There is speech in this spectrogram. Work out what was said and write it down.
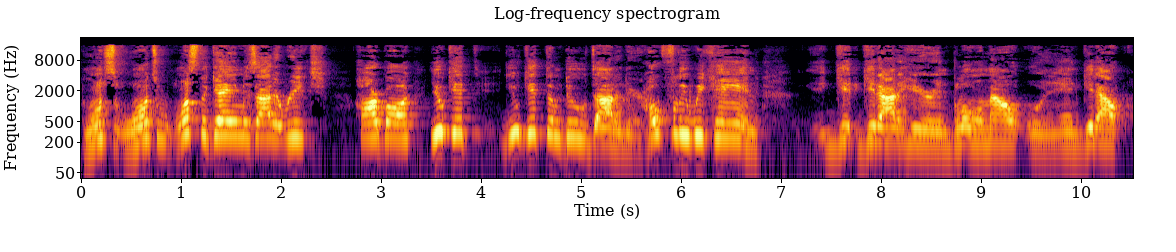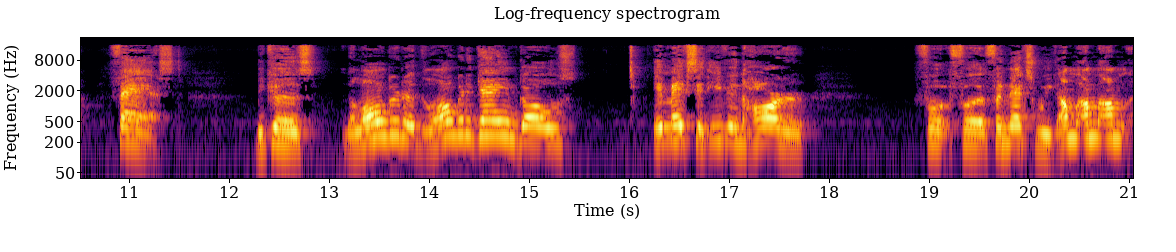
Once once once the game is out of reach, Harbaugh, you get you get them dudes out of there. Hopefully we can get get out of here and blow them out or, and get out fast because the longer the, the longer the game goes, it makes it even harder for for for next week. I'm I'm I'm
